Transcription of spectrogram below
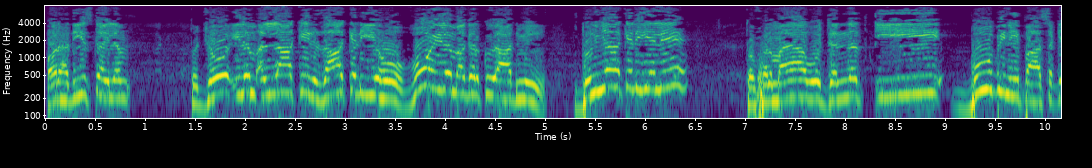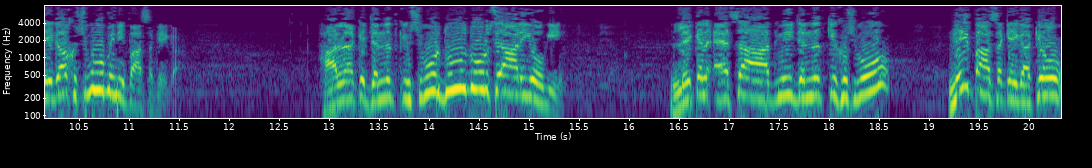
اور حدیث کا علم تو جو علم اللہ کی رضا کے لیے ہو، وہ علم اگر کوئی آدمی دنیا کے لیے لے، تو فرمایا وہ جنت کی بو بھی نہیں پا سکے گا، خوشبو بھی نہیں پا سکے گا۔ حالانکہ جنت کی خوشبو دور دور سے آ رہی ہوگی۔ لیکن ایسا آدمی جنت کی خوشبو نہیں پا سکے گا، کیوں؟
